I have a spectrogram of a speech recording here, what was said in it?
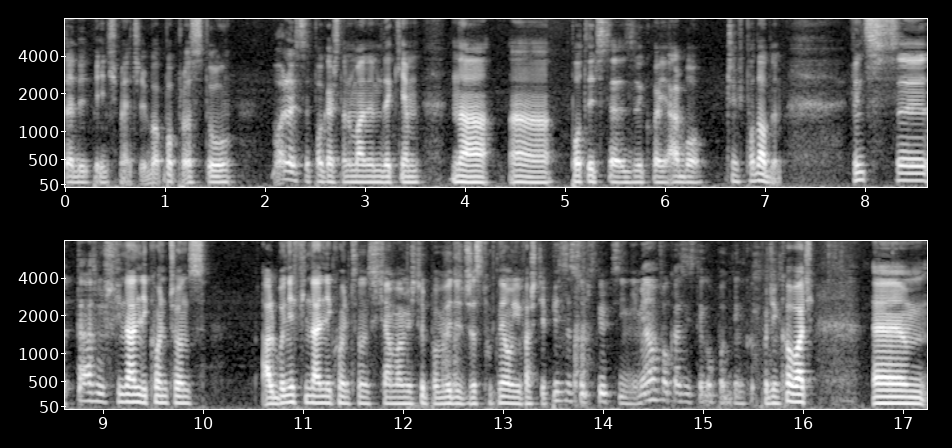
4-5 meczy, bo po prostu wolę sobie pograć normalnym dekiem na e, potyczce zwykłej albo czymś podobnym. Więc e, teraz już finalnie kończąc, albo nie finalnie kończąc, chciałem Wam jeszcze powiedzieć, że stuknęło mi właśnie 500 subskrypcji. Nie miałem okazji z tego podzięko- podziękować, em,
